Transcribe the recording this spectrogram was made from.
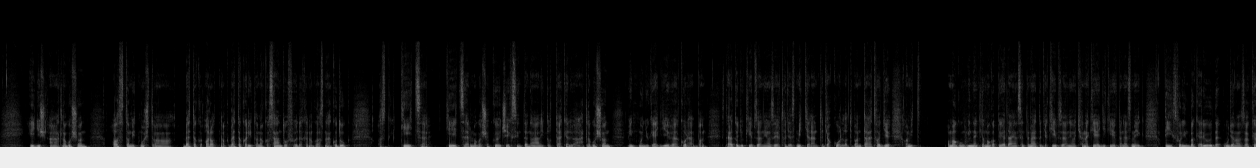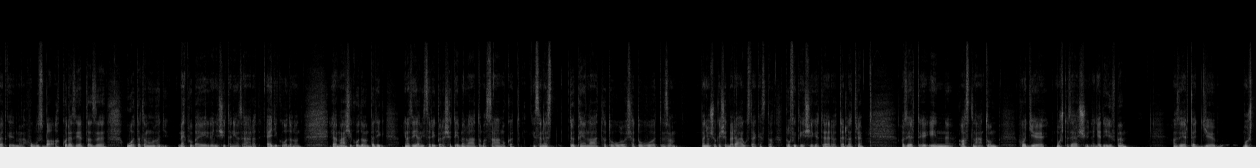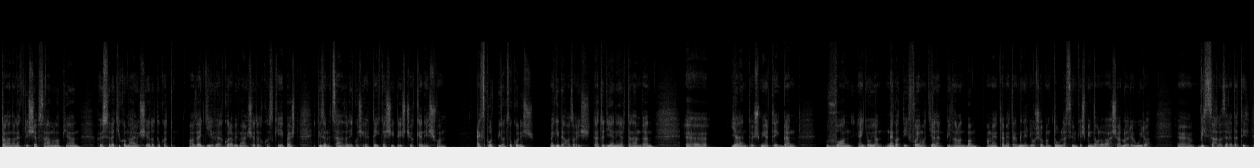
így is átlagosan azt, amit most a betak, aratnak, betakarítanak a szántóföldeken a gazdálkodók, azt kétszer, kétszer magasabb költségszinten állították elő átlagosan, mint mondjuk egy évvel korábban. Ezt el tudjuk képzelni azért, hogy ez mit jelent a gyakorlatban. Tehát, hogy amit a magunk, mindenki a maga példáján szerintem el tudja képzelni, hogyha neki egyik évben ez még 10 forintba kerül, de ugyanaz a következőben 20-ba, akkor azért az óvatatlanul, hogy megpróbálja érvényesíteni az árat egyik oldalon. A másik oldalon pedig én az élelmiszeripar esetében látom a számokat, hiszen ezt több helyen látható, olvasható volt, ez a, nagyon sok esetben ráhúzták ezt a profitészséget erre a területre. Azért én azt látom, hogy most az első negyed évben, azért egy most talán a legfrissebb szám alapján, ha összevetjük a májusi adatokat az egy évvel korábbi májusi adatokhoz képest, 15%-os értékesítés csökkenés van. Exportpiacokon is, meg idehaza is. Tehát, hogy ilyen értelemben jelentős mértékben van egy olyan negatív folyamat jelen pillanatban, amelyet remélhetőleg minél gyorsabban túl leszünk, és mindenhol a vásárlóerő újra visszaáll az eredeti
